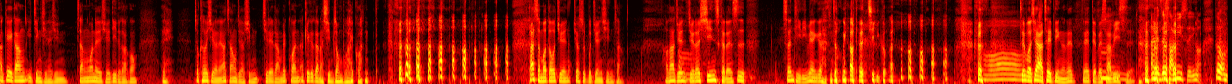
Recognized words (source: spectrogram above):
啊，隔工伊精神的时阵，张阮的学弟就甲讲，哎，足可惜呢，啊，张有一个心一个人要管，啊，结果敢若心脏不爱管，他什么都捐，就是不捐心脏。好，他捐觉得心可能是身体里面一个很重要的器官。哦，这不恰确定啊，那那特别啥意思？啊，这啥意思？你看这种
